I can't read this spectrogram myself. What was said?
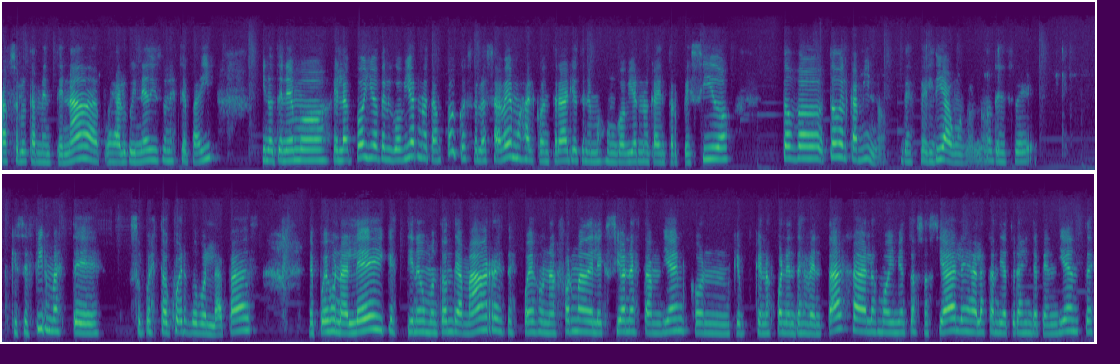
absolutamente nada, pues algo inédito en este país. Y no tenemos el apoyo del gobierno tampoco, eso lo sabemos. Al contrario, tenemos un gobierno que ha entorpecido todo, todo el camino, desde el día uno, ¿no? desde que se firma este supuesto acuerdo por la paz, después una ley que tiene un montón de amarres, después una forma de elecciones también con, que, que nos pone en desventaja a los movimientos sociales, a las candidaturas independientes,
